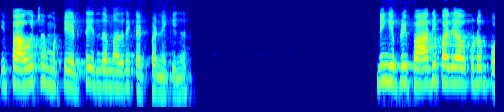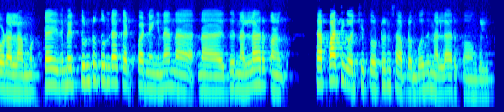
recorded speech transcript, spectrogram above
இப்போ அவிச்ச முட்டை எடுத்து இந்த மாதிரி கட் பண்ணிக்கோங்க நீங்கள் இப்படி பாதி பாதியாக கூட போடலாம் முட்டை. இதுமாரி துண்டு துண்டாக கட் பண்ணிங்கன்னா நான் நான் இது நல்லாயிருக்கும் சப்பாத்திக்கு வச்சு தொட்டுன்னு சாப்பிடும்போது நல்லாயிருக்கும் உங்களுக்கு.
